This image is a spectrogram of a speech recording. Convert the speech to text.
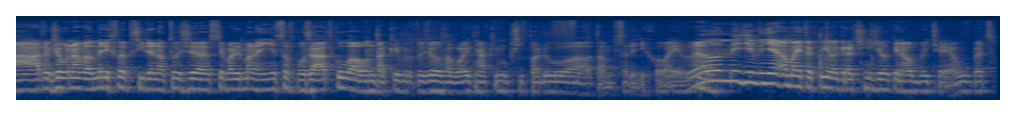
A takže ona velmi rychle přijde na to, že s těma lidma není něco v pořádku a on taky, protože ho zavolají k nějakému případu a tam se lidi chovají velmi divně a mají takový legrační žilky na obličeji a vůbec.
